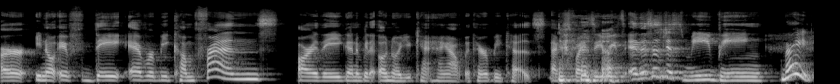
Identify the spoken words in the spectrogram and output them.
or, you know, if they ever become friends, are they going to be like, oh no, you can't hang out with her because X, Y, Z reason? and this is just me being, right,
